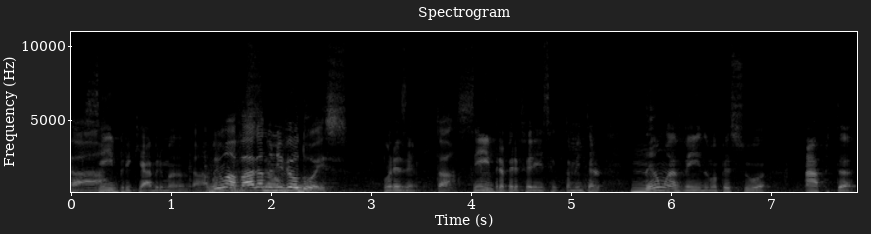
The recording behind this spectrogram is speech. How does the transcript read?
Tá. Sempre que abre uma. Tá. Abrir uma vaga no nível 2. Por exemplo. Tá. Sempre a preferência é recrutamento interno. Não havendo uma pessoa apta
